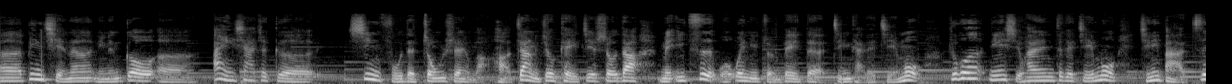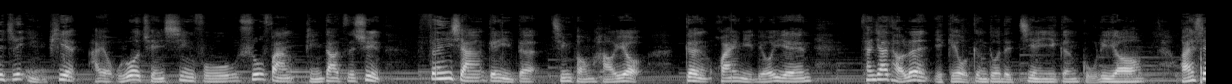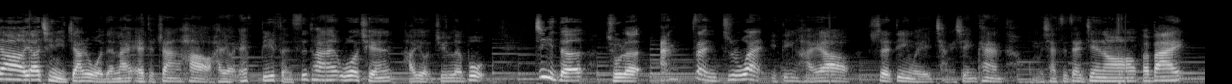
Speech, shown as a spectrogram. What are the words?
呃，并且呢，你能够呃按一下这个幸福的钟声，有没有？好，这样你就可以接收到每一次我为你准备的精彩的节目。如果你也喜欢这个节目，请你把这支影片还有吴若权幸福书房频道资讯分享给你的亲朋好友，更欢迎你留言参加讨论，也给我更多的建议跟鼓励哦。我还是要邀请你加入我的 Line@ 账号，还有 FB 粉丝团吴若权好友俱乐部。记得除了按赞之外，一定还要设定为抢先看。我们下次再见哦，拜拜。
